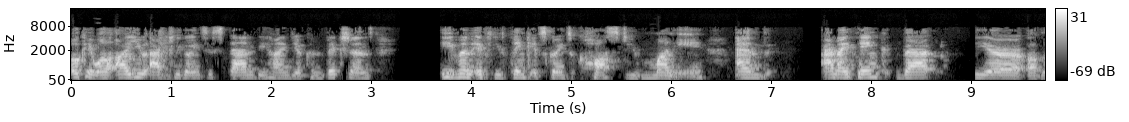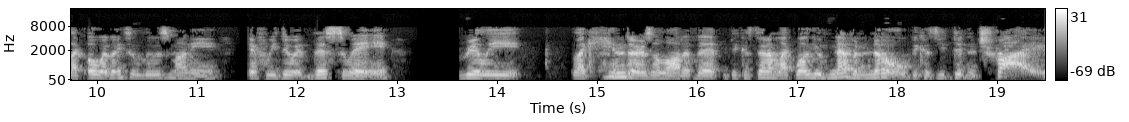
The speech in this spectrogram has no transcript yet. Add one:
okay, well, are you actually going to stand behind your convictions, even if you think it's going to cost you money? And and I think that fear of like, oh, we're going to lose money if we do it this way really like hinders a lot of it because then I'm like, well, you'd never know because you didn't try.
